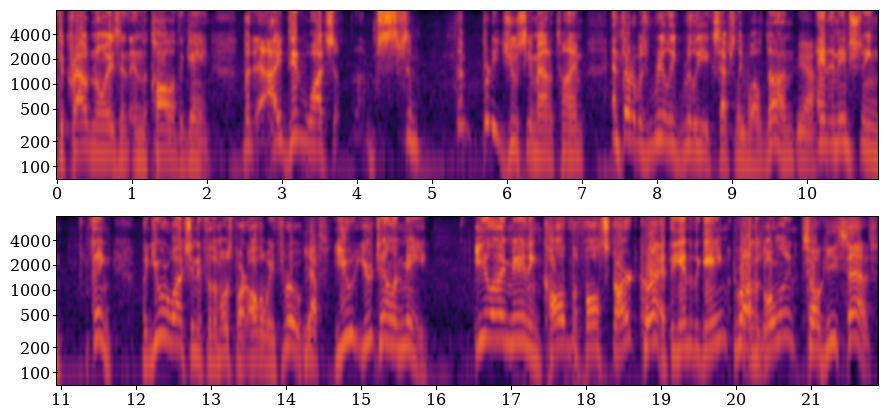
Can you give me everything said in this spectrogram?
the crowd noise and, and the call of the game. But I did watch some a pretty juicy amount of time and thought it was really, really exceptionally well done. Yeah. And an interesting thing. But you were watching it for the most part all the way through. Yes. You you're telling me Eli Manning called the false start Correct. at the end of the game Well, on the he- goal line? So he says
